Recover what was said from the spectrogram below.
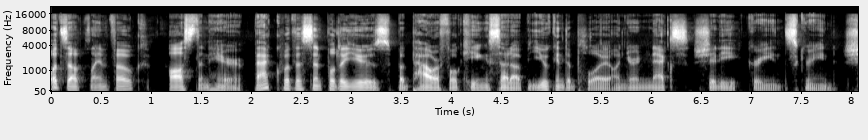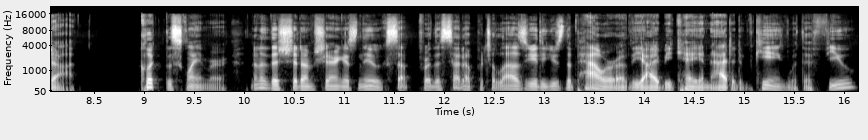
What's up, flame folk? Austin here, back with a simple to use but powerful keying setup you can deploy on your next shitty green screen shot. Click disclaimer. None of this shit I'm sharing is new except for the setup which allows you to use the power of the IBK and additive keying with a few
